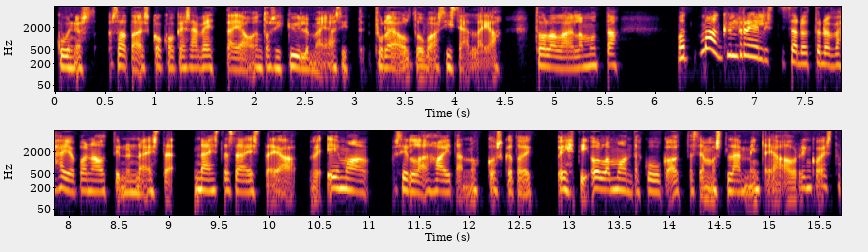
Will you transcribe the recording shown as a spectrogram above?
kuin jos sataisi koko kesä vettä ja on tosi kylmä ja sitten tulee oltua vaan sisällä ja tuolla lailla. Mutta, mutta mä oon kyllä rehellisesti sanottuna vähän jopa nauttinut näistä, näistä säistä ja ei mä sillä haitannut, koska toi ehti olla monta kuukautta semmoista lämmintä ja aurinkoista.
